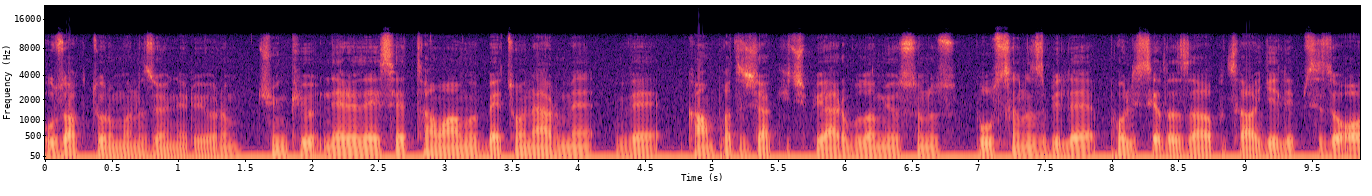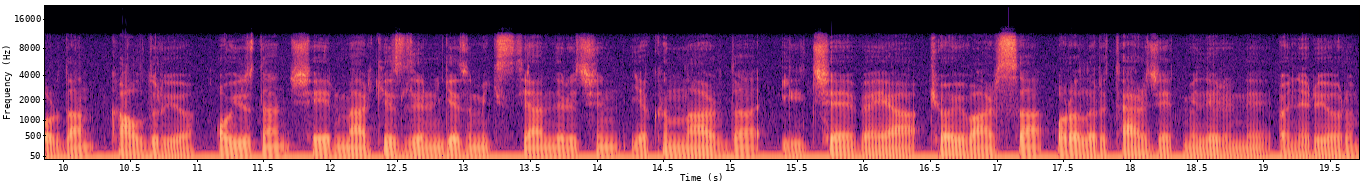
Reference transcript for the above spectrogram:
uzak durmanızı öneriyorum. Çünkü neredeyse tamamı betonerme ve kamp atacak hiçbir yer bulamıyorsunuz. Bulsanız bile polis ya da zabıta gelip sizi oradan kaldırıyor. O yüzden şehir merkezlerini gezmek isteyenler için yakınlarda ilçe veya köy varsa oraları tercih etmelerini öneriyorum.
